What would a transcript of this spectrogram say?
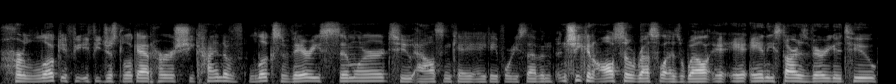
Her look, if you, if you just look at her, she kind of looks very similar to Allysin Kay, AK-47. And she can also wrestle as well. A- Addy Starr is very good too.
